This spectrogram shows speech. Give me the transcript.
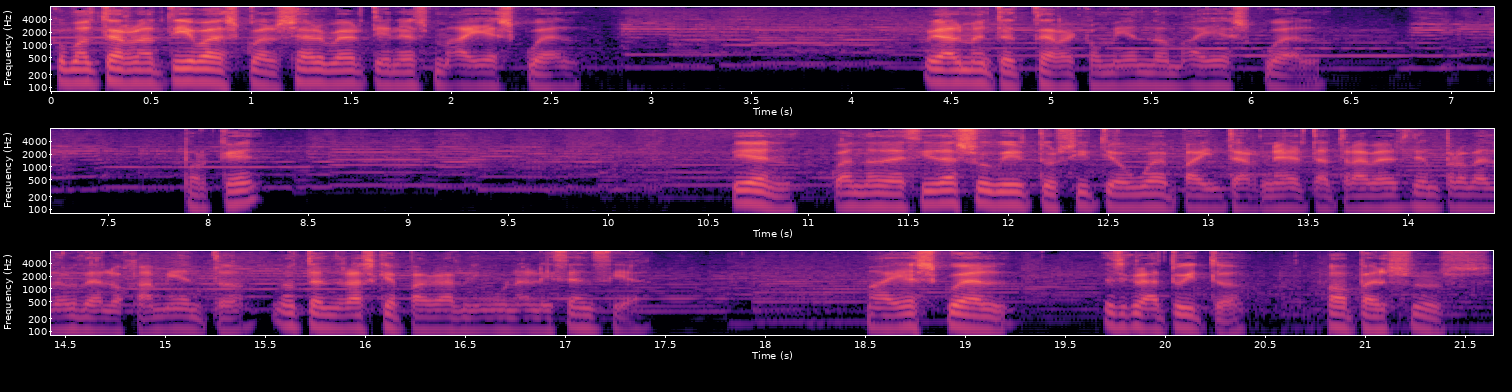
como alternativa a SQL Server tienes MySQL. Realmente te recomiendo MySQL. ¿Por qué? Bien, cuando decidas subir tu sitio web a Internet a través de un proveedor de alojamiento, no tendrás que pagar ninguna licencia. MySQL es gratuito, open source.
